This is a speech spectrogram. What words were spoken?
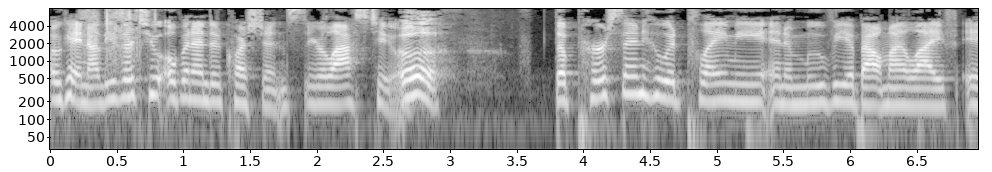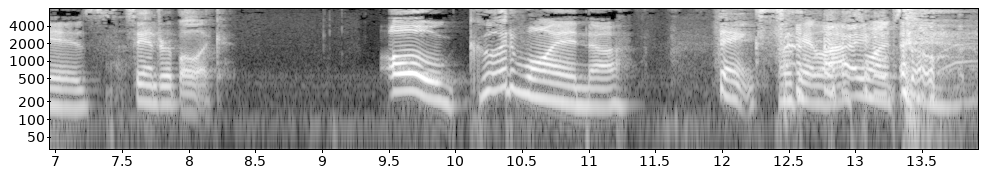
Okay. Now these are two open-ended questions. Your last two. Ugh. The person who would play me in a movie about my life is, Sandra Bullock. oh, good one. Thanks. Okay, last one. so.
